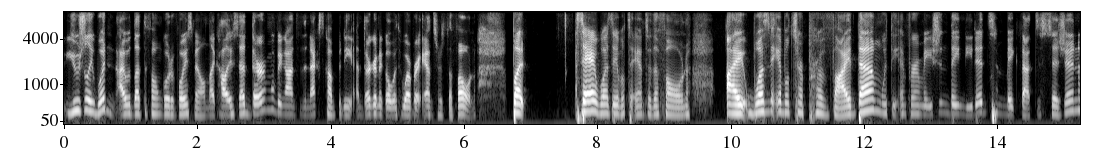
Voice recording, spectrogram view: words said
usually wouldn't, I would let the phone go to voicemail. And like Holly said, they're moving on to the next company and they're going to go with whoever answers the phone. But say I was able to answer the phone, I wasn't able to provide them with the information they needed to make that decision.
